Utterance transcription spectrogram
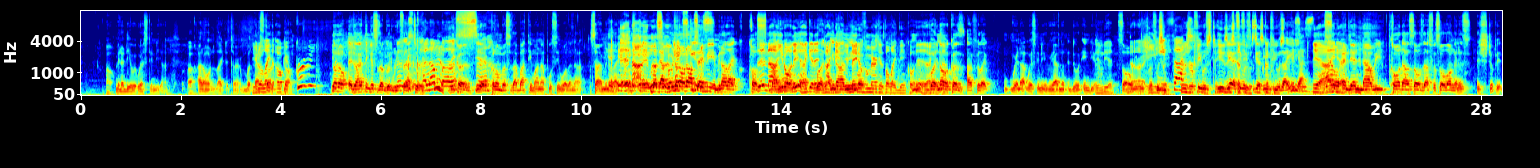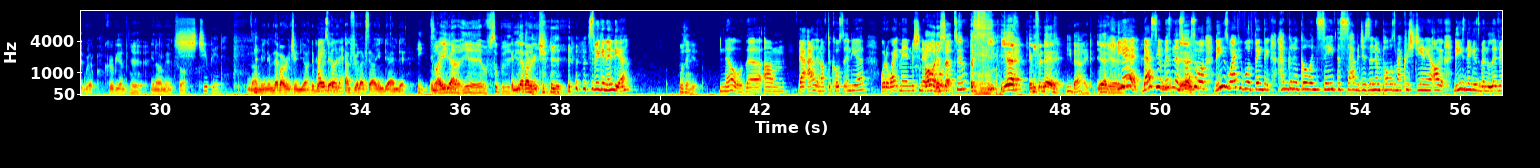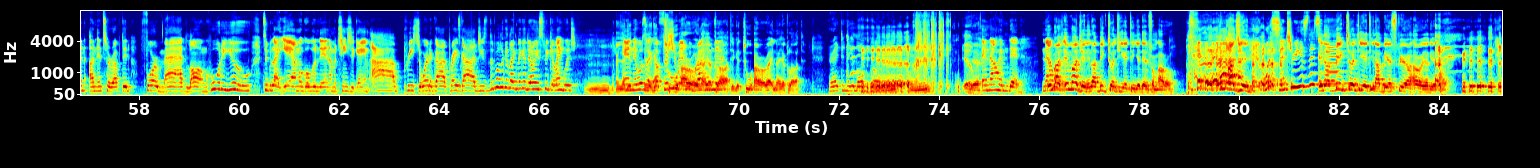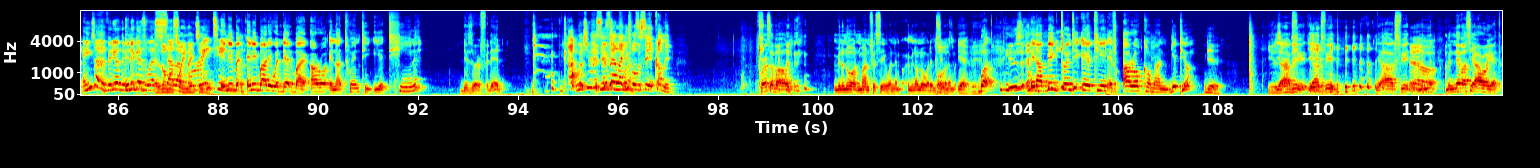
Oh. I'm gonna deal with West Indian. Oh. I don't like the term, but You don't like the okay. No. Caribbean. No, no, and I think this is a good week for that too. Columbus. Because yeah, uh-huh. Columbus is a batty man, a pussy wall and that. Sorry, I mean, like. Nah, hey, but that, no, no, no, I'm saying me. I mean, I like cuss. Yeah, Nah, you don't. Yeah, I get it. but, like you know Na- what I mean? Native But- Americans don't like being called. Yeah, I But get no, because I feel like we're not West Indians. We have nothing to do with India. Indian. So Nah, we- he, was, He he thought- was refused. He was yes, confused. He was He was, confused. an idiot. Yeah, So, know. and then now we called ourselves that for so long, and it's, it's stupid. We're Caribbean. Yeah. You know what I mean? So, Stupid. You know what I mean? Him never reach India. The How boy you dead that? and feel like say India, I'm there. He, Am so I he idiot? never, yeah, it was super. Him never reach. Speaking India, Who's India? no, the um that island off the coast of India where the white man missionary Oh, pulled that's up to. Yeah, him for dead. he died. Yeah. Yeah, that's your business. Yeah. First of all, these white people think that I'm gonna go and save the savages and impose my Christianity and all. Your, these niggas been living uninterrupted for mad long. Who are you to be like, yeah, I'm gonna go over there and I'm gonna change the game. Ah, preach the word of God, praise God, Jesus. People look at like nigga, they don't even speak your language. And, you And it was like a get two fisherman who brought in your him there? You get two arrow right in your cloth. Right to your bum Yeah. Yeah. And now him dead. Now Imagine, imagine in a big 2018 you're dead from arrow. imagine what century is this? in a big 2018 a beer spear and arrow you get. And you saw the video. The In- niggas was It's almost celebrating. Any, anybody with dead by arrow in a 2018 deserve for dead. What you You sound like for? you're supposed to see it coming. First of all, I don't know what man for say when them. I mean, I don't know what them say when them. Yeah, Yeah, yeah. but in a big 2018, if arrow come and get you, Yeah. You you deserved ask for it. it. You ask for it. You ask for it. Yeah. Me, ne- me never see arrow yet.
